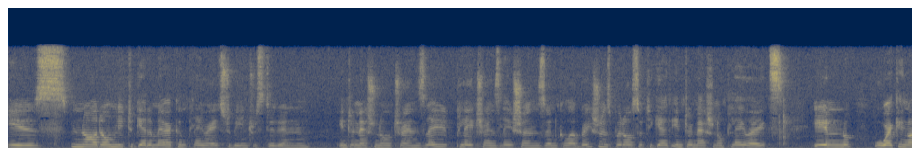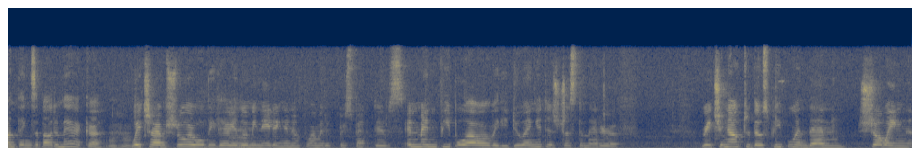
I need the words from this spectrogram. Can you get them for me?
is not only to get American playwrights to be interested in international translate play translations and collaborations, but also to get international playwrights in working on things about America, Mhm. which I'm sure will be very illuminating and informative perspectives. And many people are already doing it. It's just a matter of reaching out to those people and then showing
